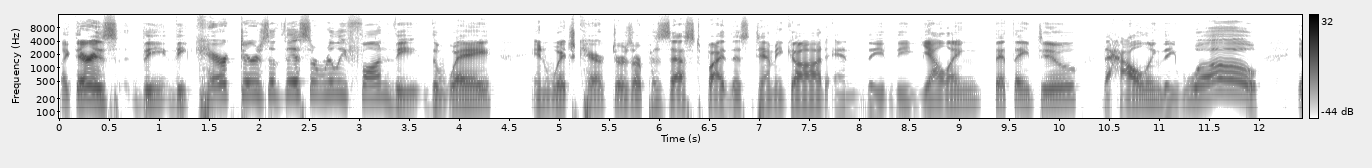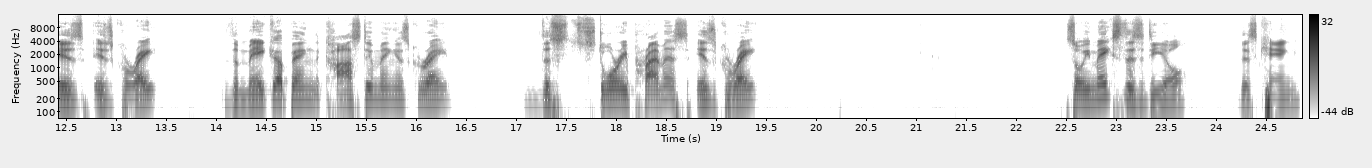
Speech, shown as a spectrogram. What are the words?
Like there is the the characters of this are really fun. The the way in which characters are possessed by this demigod and the the yelling that they do, the howling, the whoa is is great. The makeuping, the costuming is great. The story premise is great. So he makes this deal, this king,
